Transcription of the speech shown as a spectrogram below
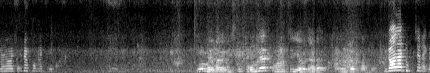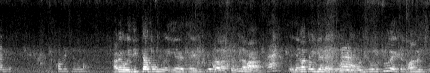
নাহলে ওই জল আর ঢুকছে না এখান দিয়ে কমেছে বলে আরে ওই দিকটাও তো ইয়ে এই দিক দিয়েও জল আসছে বুঝলে মা এই জায়গা তো ইয়ে নেই ওই- উঁচু এইটা ঘর নিচ্ছি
